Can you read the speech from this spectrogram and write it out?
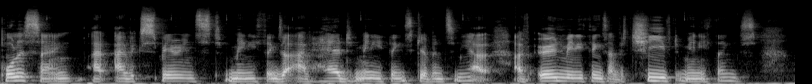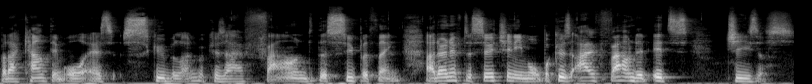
Paul is saying, I, have experienced many things. I've had many things given to me. I, have earned many things. I've achieved many things. But I count them all as skubalon because I have found the super thing. I don't have to search anymore because I've found it. It's Jesus.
